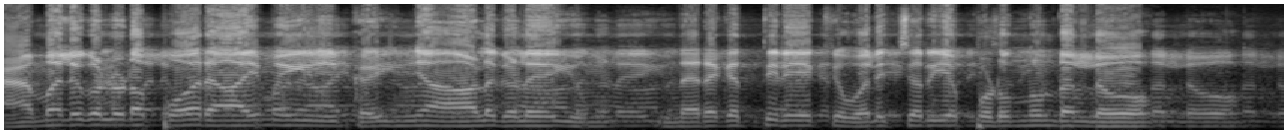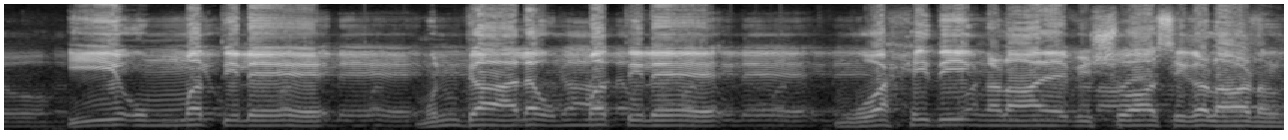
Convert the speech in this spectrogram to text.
അമലുകളുടെ പോരായ്മയിൽ കഴിഞ്ഞ ആളുകളെയും നരകത്തിലേക്ക് വലിച്ചെറിയപ്പെടുന്നുണ്ടല്ലോ. ഈ ഉമ്മത്തിലെ മുൻകാല ഉമ്മത്തിലെ മുവഹിദീങ്ങളായ വിശ്വാസികളാണ്.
